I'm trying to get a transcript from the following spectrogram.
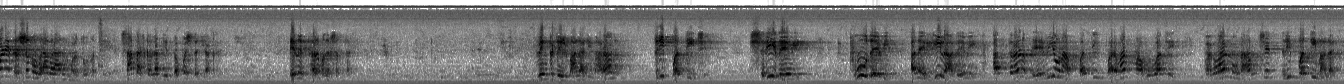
પણ એ દર્શન નો બરાબર આનંદ મળતો નથી. સાત આઠ કલાક જે તપશ્ચર્યા કરે. એને ધર્મ દર્શન થાય. વેંકટેશ બાલાજી મહારાજ ત્રિપતિ છે. શ્રીદેવી, ભૂદેવી અને લીલા દેવી આ ત્રણ દેવીઓના પતિ પરમાત્મા હોવાથી ભગવાનનું નામ છે ત્રિપતિ બાલાજી.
